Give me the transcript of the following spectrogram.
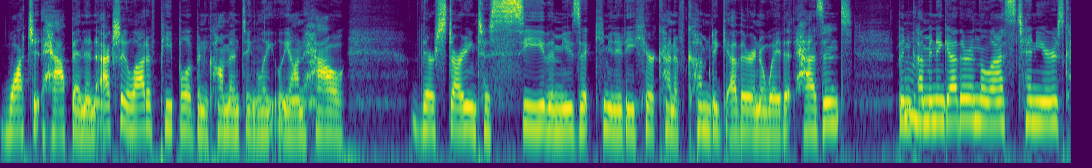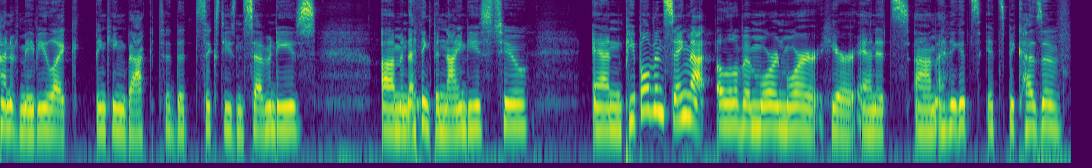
watch it happen. And actually, a lot of people have been commenting lately on how they're starting to see the music community here kind of come together in a way that hasn't been coming together in the last 10 years, kind of maybe like thinking back to the 60s and 70s, um, and I think the 90s too. And people have been saying that a little bit more and more here, and it's um, I think it's it's because of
